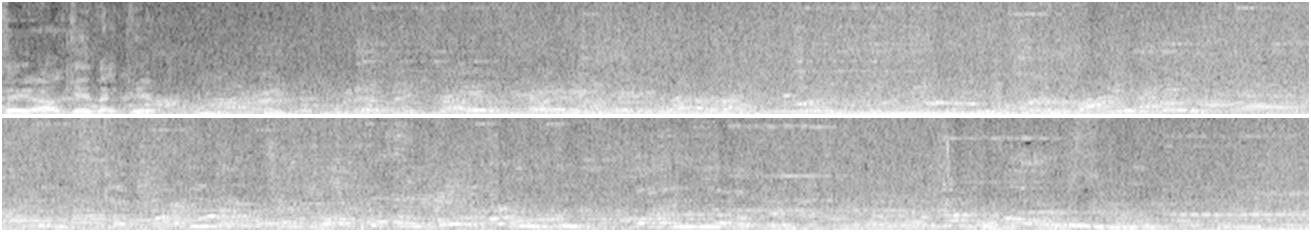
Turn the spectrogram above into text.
to you. Okay, thank you.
